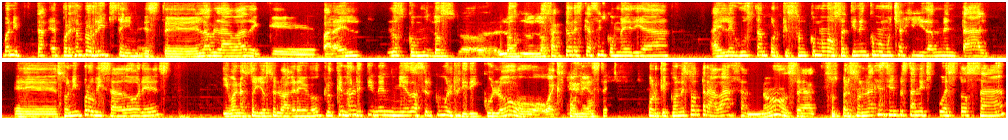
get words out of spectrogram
bueno, eh, por ejemplo, Ripstein, este, él hablaba de que para él los, los, uh, los, los, actores que hacen comedia a él le gustan porque son como, o sea, tienen como mucha agilidad mental, eh, son improvisadores. Y bueno, esto yo se lo agrego, creo que no le tienen miedo a hacer como el ridículo o, o exponerse, porque con eso trabajan, ¿no? O sea, sus personajes siempre están expuestos a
